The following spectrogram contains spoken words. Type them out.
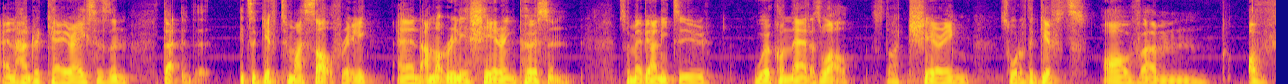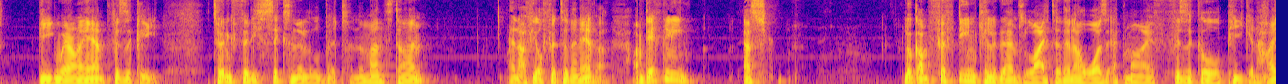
and 100K races. And that it's a gift to myself, really. And I'm not really a sharing person. So maybe I need to work on that as well. Start sharing sort of the gifts of um, of being where I am physically. Turning 36 in a little bit in a month's time, and I feel fitter than ever. I'm definitely as look. I'm 15 kilograms lighter than I was at my physical peak in high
